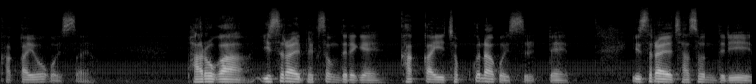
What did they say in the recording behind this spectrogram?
가까이 오고 있어요. 바로가 이스라엘 백성들에게 가까이 접근하고 있을 때 이스라엘 자손들이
